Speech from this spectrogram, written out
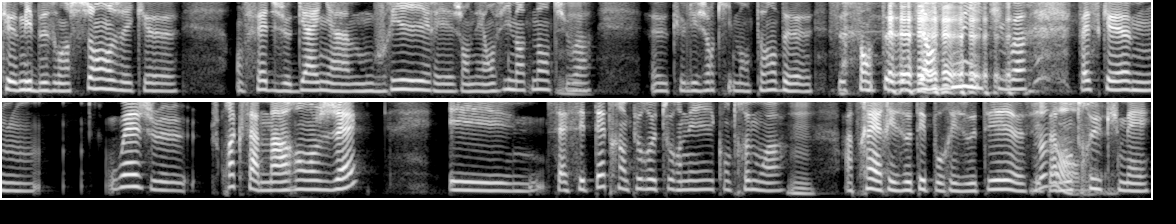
que mes besoins changent et que en fait je gagne à m'ouvrir et j'en ai envie maintenant, tu Mhm. vois. Euh, que les gens qui m'entendent euh, se sentent euh, bienvenus, tu vois. Parce que, hum, ouais, je, je crois que ça m'arrangeait et ça s'est peut-être un peu retourné contre moi. Hmm. Après, réseauter pour réseauter, c'est pas non, mon truc, mais...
